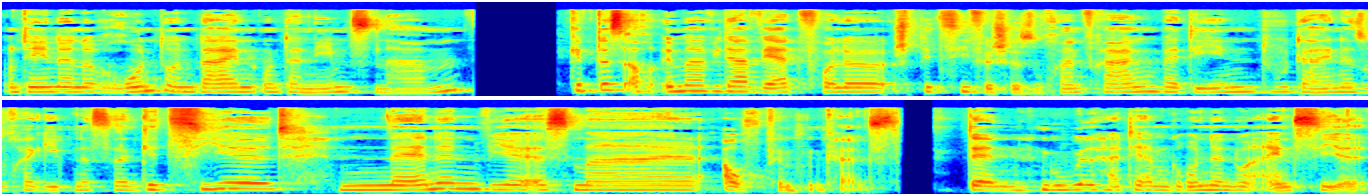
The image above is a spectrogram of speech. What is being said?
und denen rund um deinen Unternehmensnamen gibt es auch immer wieder wertvolle spezifische Suchanfragen, bei denen du deine Suchergebnisse gezielt, nennen wir es mal, aufpimpen kannst. Denn Google hat ja im Grunde nur ein Ziel,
